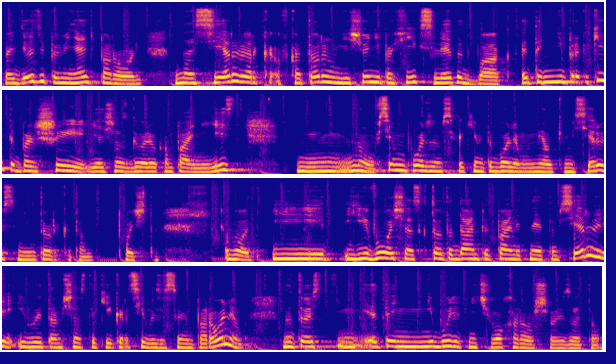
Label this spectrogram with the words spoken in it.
пойдете поменять пароль на сервер, в котором еще не пофиксили этот баг, это не про какие-то большие, я сейчас говорю, компании, есть ну, все мы пользуемся какими-то более мелкими сервисами, не только там почта. Вот. И его сейчас кто-то дампит память на этом сервере, и вы там сейчас такие красивые за своим паролем. Ну, то есть это не будет ничего хорошего из этого.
